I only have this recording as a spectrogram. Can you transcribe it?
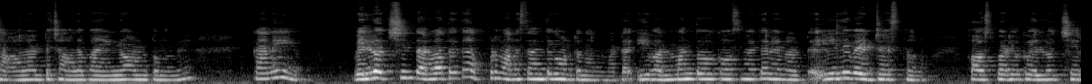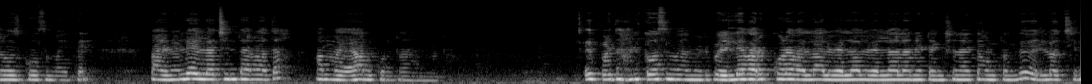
చాలా అంటే చాలా భయంగా ఉంటుంది. కానీ వెళ్ళి వచ్చిన తర్వాత అయితే అప్పుడు మనశ్శాంతిగా ఉంటుంది అనమాట ఈ వన్ మంత్ కోసం అయితే నేను డైలీ వెయిట్ చేస్తాను. హాస్పిటల్కి వెళ్ళొచ్చే రోజు కోసం అయితే. ఫైనల్లీ వెళ్ళొచ్చిన తర్వాత అమ్మయ్య అనుకుంటాను అనమాట ఇప్పుడు దానికోసమే అనమాట ఇప్పుడు వెళ్ళే వరకు కూడా వెళ్ళాలి వెళ్ళాలి వెళ్ళాలి అనే టెన్షన్ అయితే ఉంటుంది. వెళ్ళి వచ్చిన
